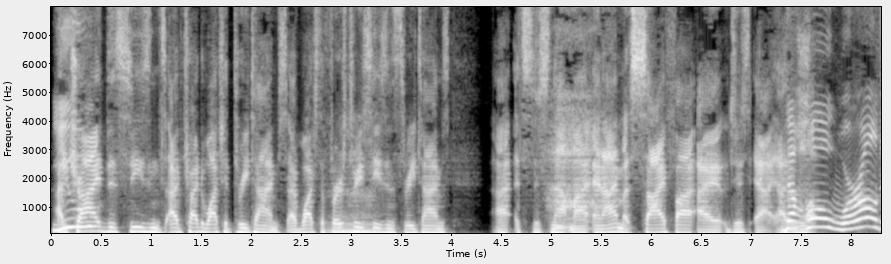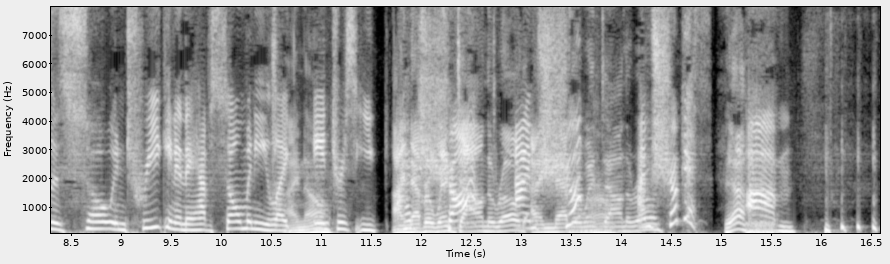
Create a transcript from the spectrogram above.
no. I've You- tried the seasons. I've tried to watch it three times. I've watched the first three seasons three times. Uh, it's just not my. And I'm a sci-fi. I just. I, I the lo- whole world is so intriguing and they have so many like I know. interests. You, I I'm never went shocked. down the road. I'm I never shook. went down the road. I'm shooketh. Yeah. Um,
